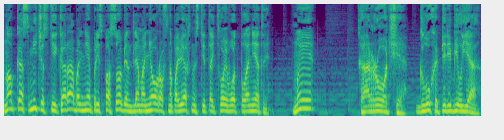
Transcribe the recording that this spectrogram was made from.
но космический корабль не приспособен для маневров на поверхности такой вот планеты. Мы... Короче, глухо перебил я.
